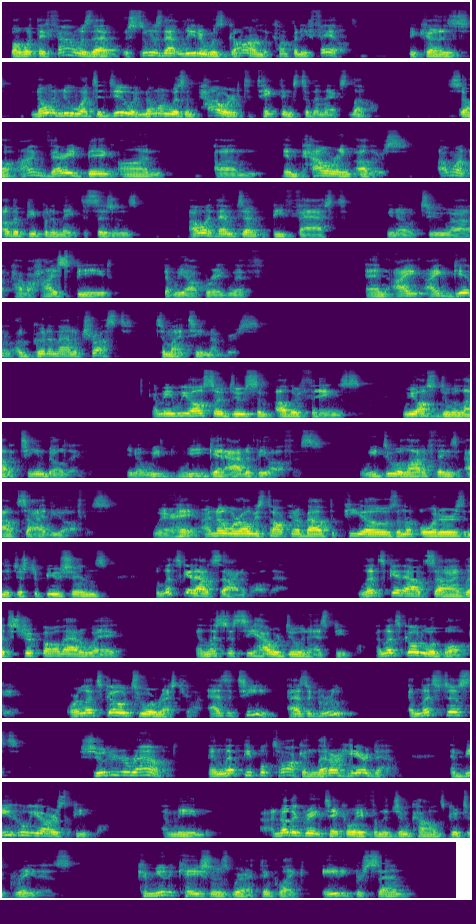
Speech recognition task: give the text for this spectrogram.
But what they found was that as soon as that leader was gone, the company failed because no one knew what to do and no one was empowered to take things to the next level. So I'm very big on um, empowering others. I want other people to make decisions. I want them to be fast, you know, to uh, have a high speed that we operate with. And I, I give a good amount of trust to my team members. I mean, we also do some other things. We also do a lot of team building. You know, we, we get out of the office. We do a lot of things outside the office where, hey, I know we're always talking about the POs and the orders and the distributions, but let's get outside of all that. Let's get outside, let's strip all that away, and let's just see how we're doing as people. And let's go to a ball game or let's go to a restaurant as a team, as a group, and let's just shoot it around and let people talk and let our hair down and be who we are as people. I mean, another great takeaway from the Jim Collins Good to Great is communication is where I think like 80%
